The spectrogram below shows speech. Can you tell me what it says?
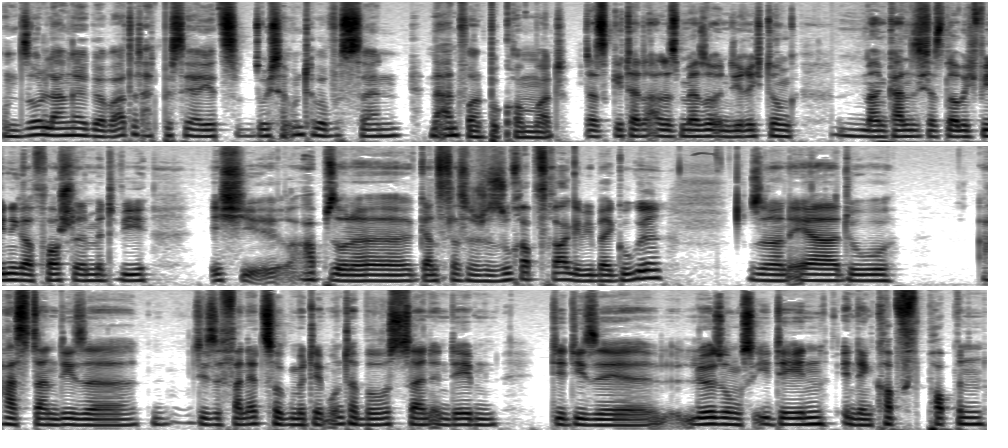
und so lange gewartet hat, bis er jetzt durch sein Unterbewusstsein eine Antwort bekommen hat. Das geht dann alles mehr so in die Richtung, man kann sich das, glaube ich, weniger vorstellen mit wie, ich habe so eine ganz klassische Suchabfrage wie bei Google, sondern eher du hast dann diese, diese Vernetzung mit dem Unterbewusstsein, in dem dir diese Lösungsideen in den Kopf poppen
